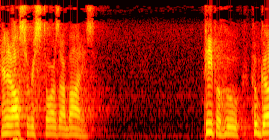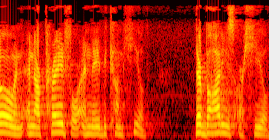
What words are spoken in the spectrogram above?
And it also restores our bodies. People who, who go and, and are prayed for and they become healed. Their bodies are healed.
